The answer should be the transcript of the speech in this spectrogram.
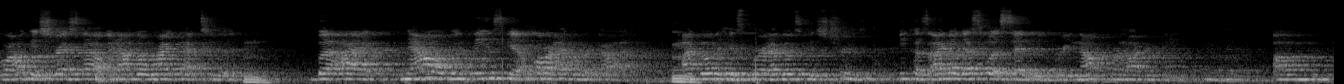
or I'll get stressed out and I'll go right back to it. Mm. But I now, when things get hard, I go to God. Mm. I go to His Word. I go to His truth because I know that's what set me free, not pornography. Mm-hmm. Um,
